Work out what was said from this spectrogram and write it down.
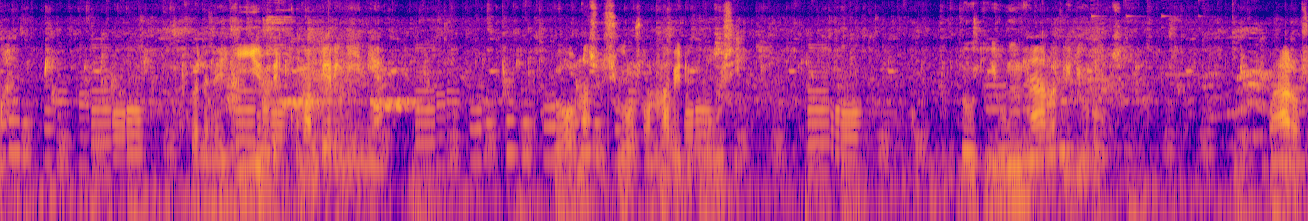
mah. Bala udah ko mampering ini ya. Lo na susuro son na pe diurusi. Lo iungnya na pe diurusi. Maros.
